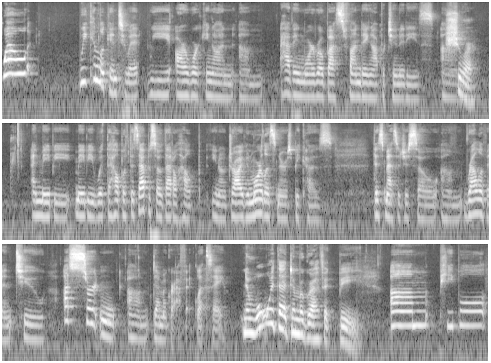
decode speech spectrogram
well, we can look into it. We are working on um, having more robust funding opportunities. Um, Sure. and maybe maybe with the help of this episode that'll help you know draw even more listeners because this message is so um, relevant to a certain um, demographic let's say Now what would that demographic be? um, people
